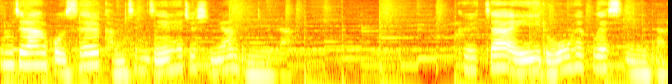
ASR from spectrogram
홈질한 곳을 감침질 해주시면 됩니다. 글자 A로 해보겠습니다.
